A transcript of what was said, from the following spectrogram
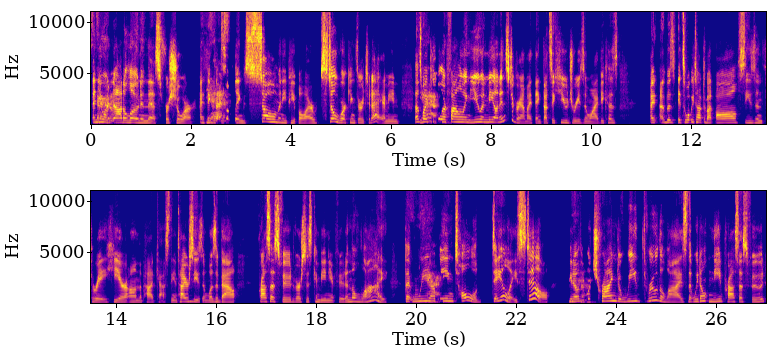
And so, you are not alone in this for sure. I think yes. that's something so many people are still working through today. I mean, that's yeah. why people are following you and me on Instagram. I think that's a huge reason why, because I, I, was it's what we talked about all season three here on the podcast. The entire mm-hmm. season was about processed food versus convenient food and the lie that we yeah. are being told daily still. You know, mm-hmm. that we're mm-hmm. trying to weed through the lies that we don't need processed food.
